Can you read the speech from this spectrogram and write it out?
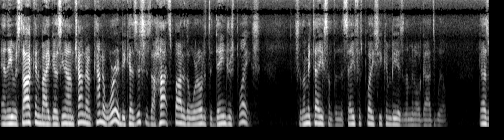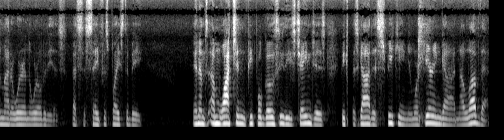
and he was talking about, he goes, You know, I'm trying to kind of worry because this is a hot spot of the world. It's a dangerous place. So let me tell you something the safest place you can be is in the middle of God's will. Doesn't matter where in the world it is. That's the safest place to be. And I'm, I'm watching people go through these changes because God is speaking and we're hearing God. And I love that.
